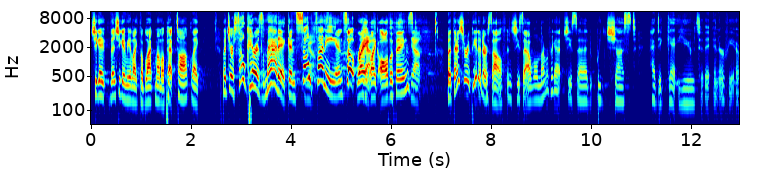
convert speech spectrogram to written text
she gave, then she gave me like the Black Mama pep talk, like, but you're so charismatic and so Yeah. funny and so, right? Yeah. Like all the things. Yeah. But then she repeated herself and she said, I will never forget. She said, We just had to get you to the interview.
